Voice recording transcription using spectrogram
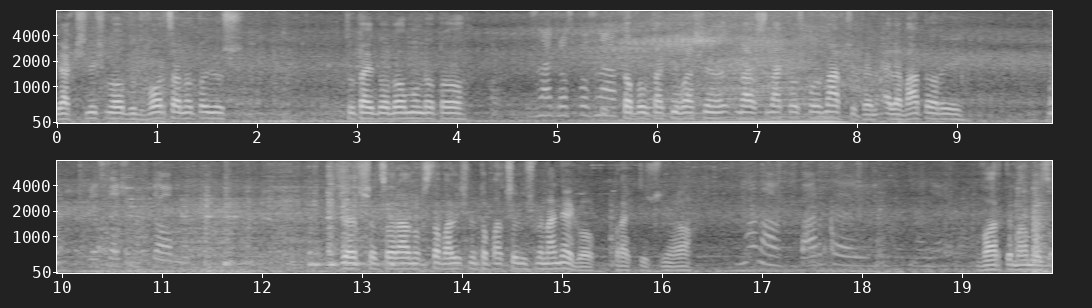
jak szliśmy od dworca, no to już tutaj do domu, no to Znak rozpoznawczy. to był taki właśnie nasz znak rozpoznawczy, ten elewator i Jesteśmy w domu. Zawsze co rano wstawaliśmy, to patrzyliśmy na niego praktycznie, a No na Wartę i no nie. warte mamy, z- Z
